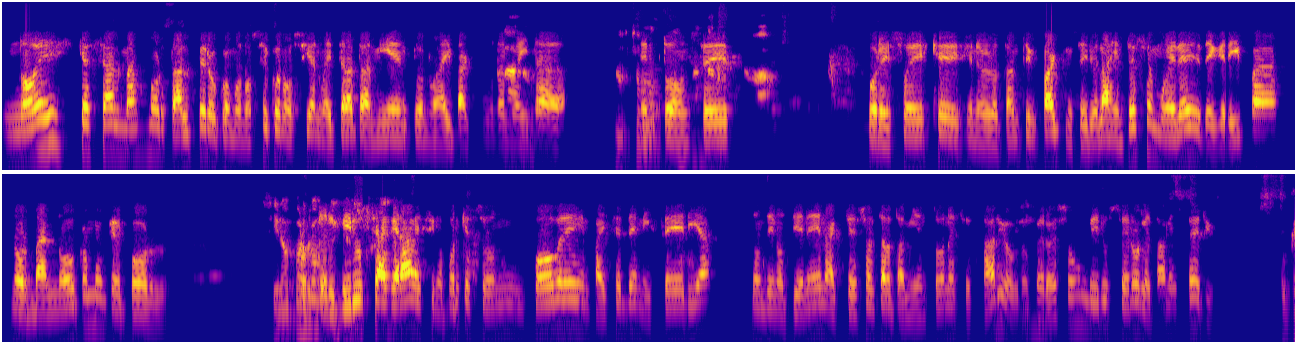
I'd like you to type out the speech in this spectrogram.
no es que sea el más mortal, pero como no se conocía, no hay tratamiento, no hay vacuna, no hay nada. Entonces, por eso es que generó tanto impacto. En serio, la gente se muere de gripa normal, no como que por sino por porque el virus sea grave, sino porque son pobres en países de miseria donde no tienen acceso al tratamiento necesario, bro. Pero eso es un virus cero letal en serio. Ok,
